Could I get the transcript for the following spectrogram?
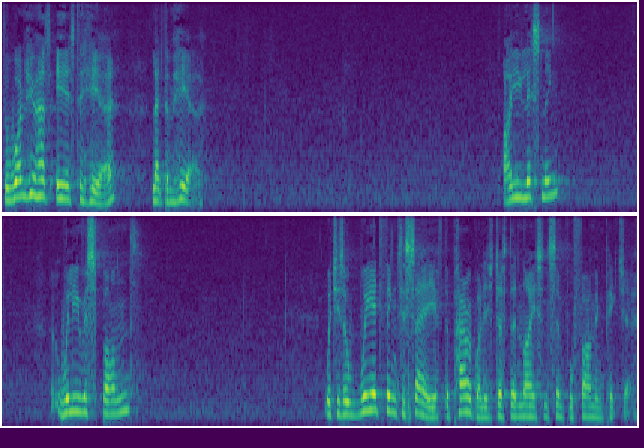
The one who has ears to hear, let them hear. Are you listening? Will you respond? Which is a weird thing to say if the parable is just a nice and simple farming picture.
